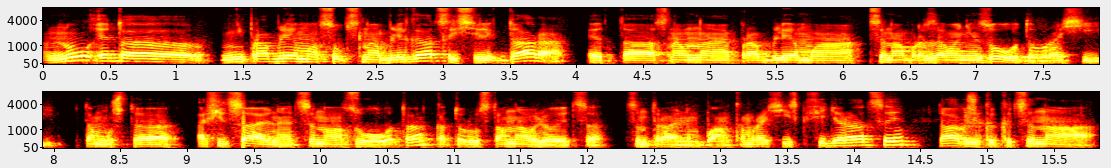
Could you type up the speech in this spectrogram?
Ну, это не проблема, собственно, облигаций Селегдара. Это основная проблема ценообразования золота в России потому что официальная цена золота, которая устанавливается Центральным банком Российской Федерации, так же, как и цена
